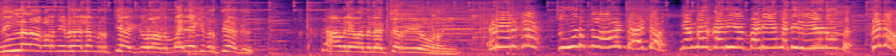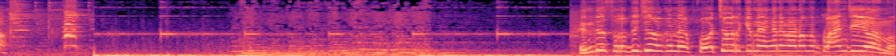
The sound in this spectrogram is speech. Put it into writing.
നിങ്ങളാ പറഞ്ഞ ഇതെല്ലാം വൃത്തിയാക്കിക്കോളാം മര്യാദയ്ക്ക് വൃത്തിയാക്ക്. രാവിലെ വന്ന് ലെക്ചർ റിവ്യൂ തുടങ്ങി ഞങ്ങൾക്കറിയാം പണി എങ്ങനെ ചെയ്യണമെന്ന്. കേട്ടോ? എന്ത് ശ്രദ്ധിച്ചു നോക്കുന്നത് പോച്ച പറിക്കുന്നത് എങ്ങനെ വേണമെന്ന് പ്ലാൻ ചെയ്യുവാന്നോ?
